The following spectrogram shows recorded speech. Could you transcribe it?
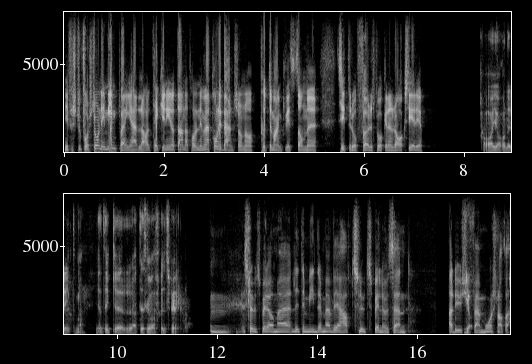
Ni förstår, förstår ni min poäng här täcker ni något annat? Håller ni med Tony Berntsson och Putte Malmqvist som eh, sitter och förespråkar en rak serie? Ja, jag håller inte med. Jag tycker att det ska vara slutspel. Mm. Slutspel jag med lite mindre men vi har haft slutspel nu sen Ja det är ju 25 år snart va?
